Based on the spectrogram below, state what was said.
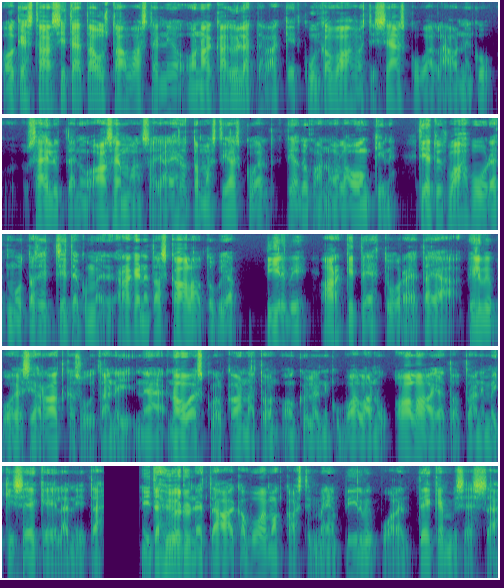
oikeastaan sitä taustaa vasten niin on aika yllättävääkin, että kuinka vahvasti se SQL on niin kuin säilyttänyt asemansa ja ehdottomasti SQL-tietokannoilla onkin tietyt vahvuudet, mutta sitten sit, kun me rakennetaan skaalautuvia pilviarkkitehtuureita ja pilvipohjaisia ratkaisuja, niin nämä NoSQL-kannat on, on kyllä niin kuin valannut alaa ja tota, niin mekin sekeillä niitä, niitä hyödynnetään aika voimakkaasti meidän pilvipuolen tekemisessä.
